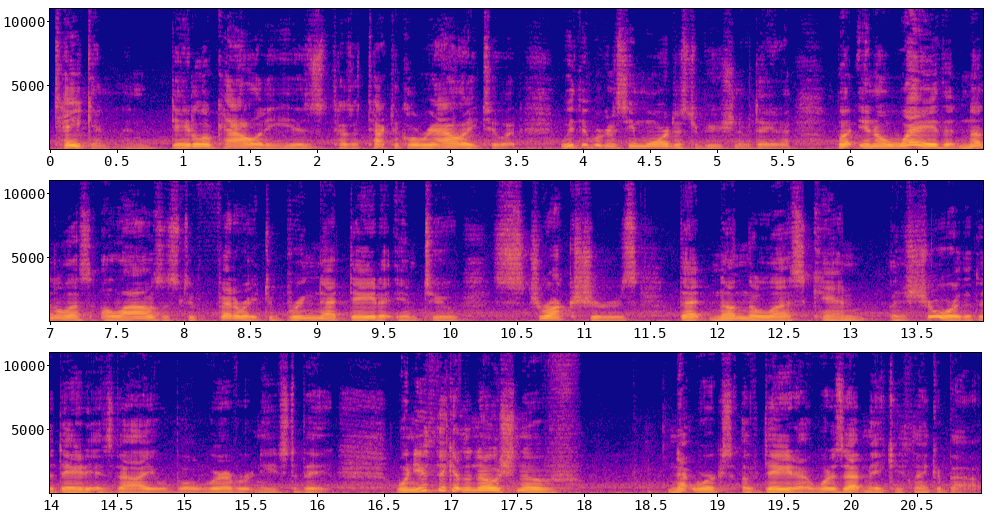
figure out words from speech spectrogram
taken data locality is, has a technical reality to it. We think we're going to see more distribution of data, but in a way that nonetheless allows us to federate, to bring that data into structures that nonetheless can ensure that the data is valuable wherever it needs to be. When you think of the notion of networks of data, what does that make you think about?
